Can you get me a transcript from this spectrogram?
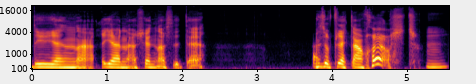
det gärna, gärna kännas lite alltså pretentiöst. Mm.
